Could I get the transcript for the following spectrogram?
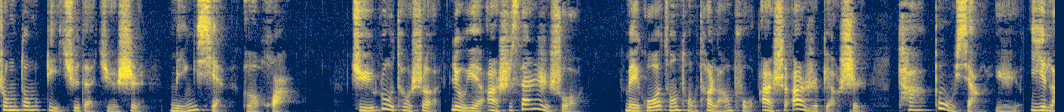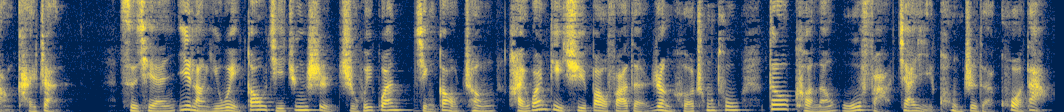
中东地区的局势明显恶化。据路透社六月二十三日说，美国总统特朗普二十二日表示，他不想与伊朗开战。此前，伊朗一位高级军事指挥官警告称，海湾地区爆发的任何冲突都可能无法加以控制的扩大，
